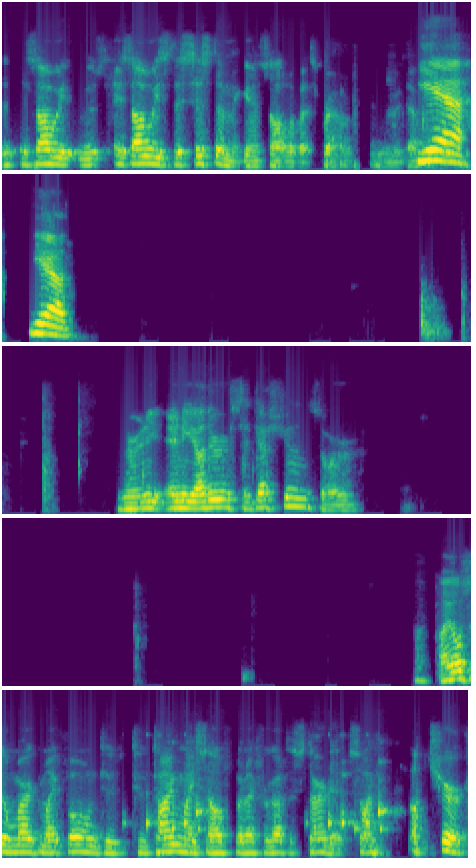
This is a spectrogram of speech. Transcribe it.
It's always it's always the system against all of us brown yeah yeah Is there any any other suggestions or I also marked my phone to to time myself, but I forgot to start it. So I'm not sure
